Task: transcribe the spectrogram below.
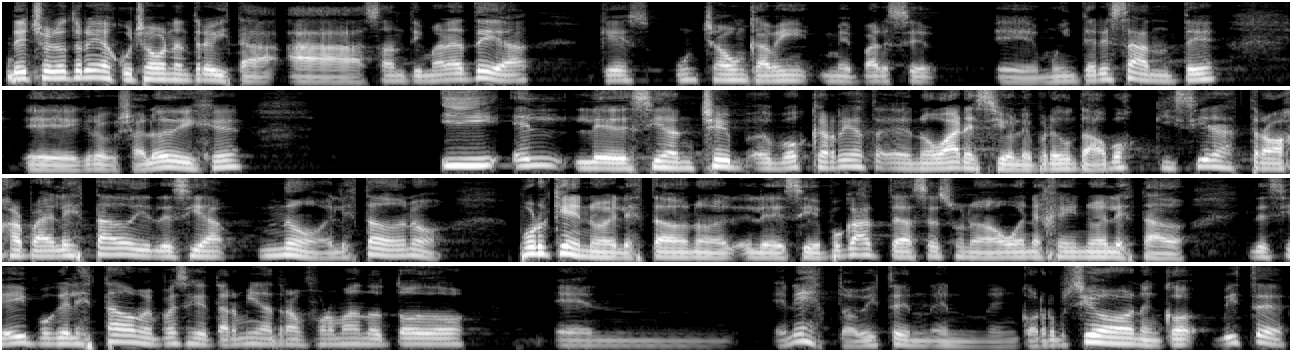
De hecho, el otro día escuchaba una entrevista a Santi Maratea, que es un chabón que a mí me parece eh, muy interesante, eh, creo que ya lo dije, y él le decían, che, vos querrías, eh, Novarecio le preguntaba, vos quisieras trabajar para el Estado, y él decía, no, el Estado no. ¿Por qué no el Estado no? Le decía, ¿por qué te haces una ONG y no el Estado? Le decía, y porque el Estado me parece que termina transformando todo en, en esto, ¿viste? En, en- en corrupción, en co- ¿viste?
